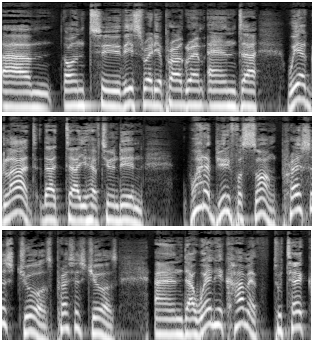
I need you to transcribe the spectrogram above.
um, onto this radio program, and uh, we are glad that uh, you have tuned in. What a beautiful song, precious jewels, precious jewels. And uh, when he cometh to take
